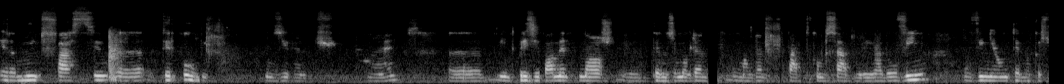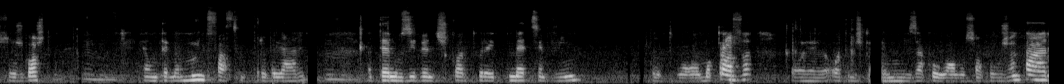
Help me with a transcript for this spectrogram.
era muito fácil uh, ter público nos eventos, não é? Uh, principalmente nós temos uma grande, uma grande parte, como sabe, ligada ao vinho. O vinho é um tema que as pessoas gostam, uhum. é um tema muito fácil de trabalhar. Uhum. Até nos eventos corporate mete sempre vinho, portanto, ou uma prova, ou, é, ou temos que harmonizar com o almoço ou com o jantar,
